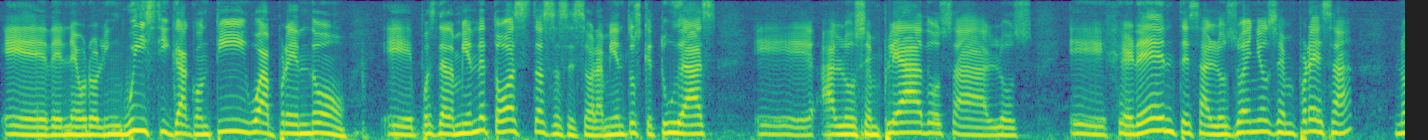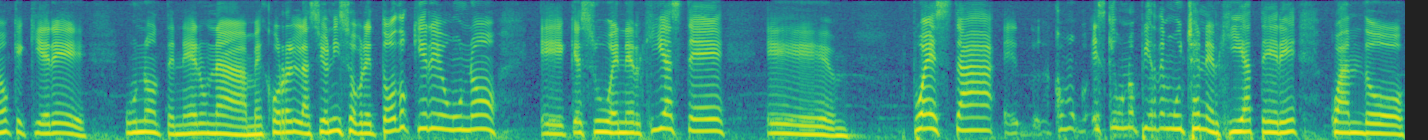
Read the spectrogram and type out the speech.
eh, de neurolingüística contigo, aprendo eh, pues también de todos estos asesoramientos que tú das eh, a los empleados, a los gerentes, a los dueños de empresa, ¿no? Que quiere uno tener una mejor relación y sobre todo quiere uno eh, que su energía esté eh, puesta. Eh, como, es que uno pierde mucha energía, Tere, cuando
